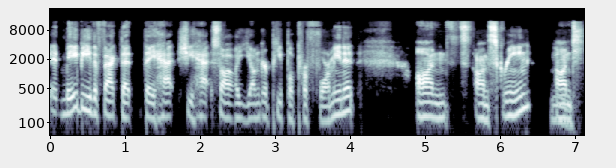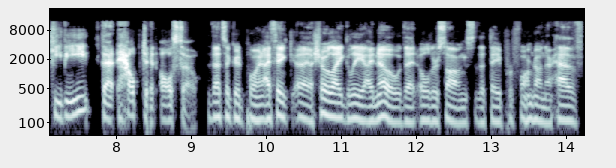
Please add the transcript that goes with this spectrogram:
it may be the fact that they had she had saw younger people performing it on on screen Mm. on TV that helped it also. That's a good point. I think uh, a show like Glee, I know that older songs that they performed on there have,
